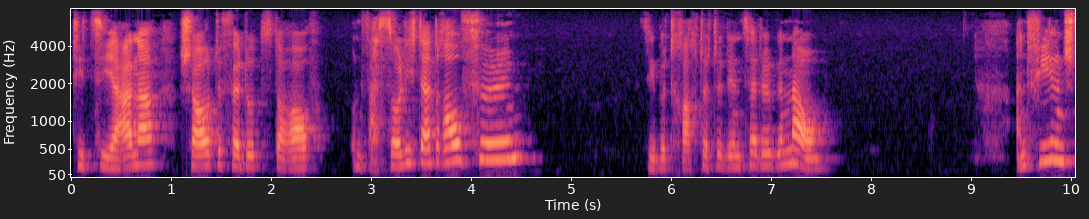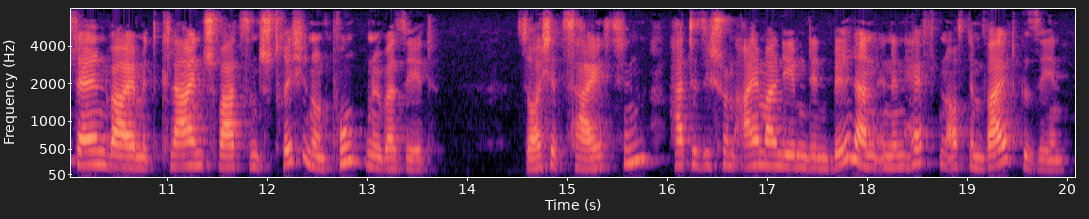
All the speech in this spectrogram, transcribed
Tiziana schaute verdutzt darauf. Und was soll ich da drauf füllen? Sie betrachtete den Zettel genau. An vielen Stellen war er mit kleinen schwarzen Strichen und Punkten übersät. Solche Zeichen hatte sie schon einmal neben den Bildern in den Heften aus dem Wald gesehen.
